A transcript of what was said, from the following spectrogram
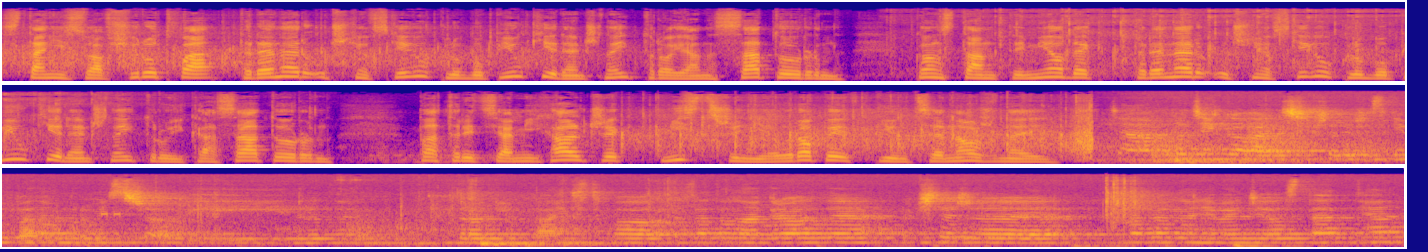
Stanisław Śrótwa, trener uczniowskiego klubu piłki ręcznej Trojan Saturn. Konstanty Miodek, trener uczniowskiego klubu piłki ręcznej Trójka Saturn. Patrycja Michalczyk, mistrzyni Europy w piłce nożnej. Chciałam podziękować przede wszystkim panu burmistrzowi i drodzy, drogi państwo za tą nagrodę. Myślę, że na pewno nie będzie ostatnia.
